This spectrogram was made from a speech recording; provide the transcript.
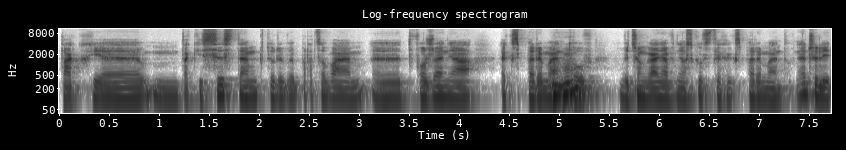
takie, mm, taki system, który wypracowałem y, tworzenia eksperymentów, mhm. wyciągania wniosków z tych eksperymentów. Nie? Czyli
